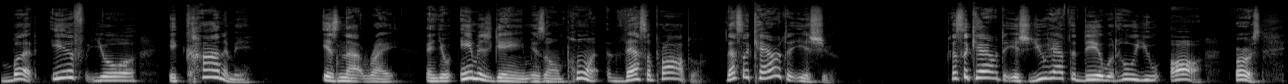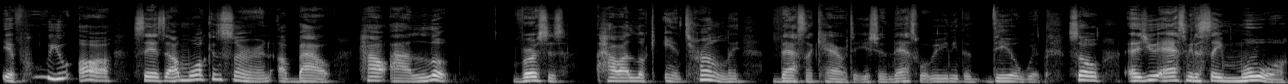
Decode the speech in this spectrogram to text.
But if your economy is not right and your image game is on point, that's a problem. That's a character issue. That's a character issue. You have to deal with who you are first. If who you are says I'm more concerned about how I look versus how I look internally, that's a character issue. That's what we need to deal with. So, as you asked me to say more,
